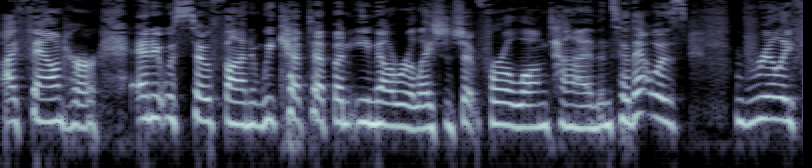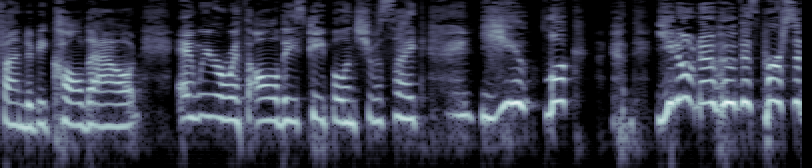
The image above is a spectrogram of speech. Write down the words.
I found her and it was so fun. And we kept up an email relationship for a long time. And so that was really fun to be called out. And we were with all these people and she was like, you look, you don't know who this person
